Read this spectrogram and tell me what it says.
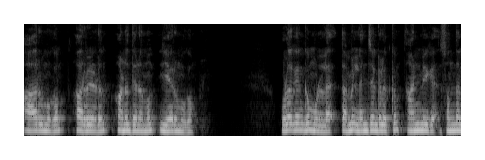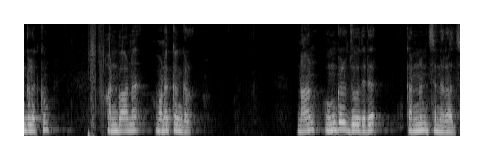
ஆறுமுகம் அருளிடும் அனுதினமும் ஏறுமுகம். உலகெங்கும் உள்ள தமிழ் நெஞ்சங்களுக்கும் ஆன்மீக சொந்தங்களுக்கும் அன்பான வணக்கங்கள். நான் உங்கள் ஜோதிடர் கண்ணன் சின்னராஜ்.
